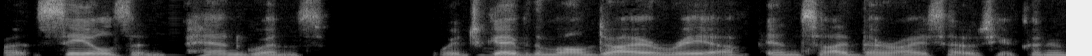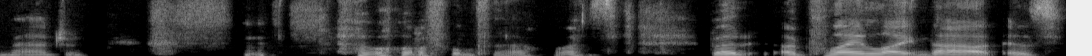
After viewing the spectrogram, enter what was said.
but seals and penguins, which mm. gave them all diarrhea inside their ice house. You can imagine how awful that was. But a play like that is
